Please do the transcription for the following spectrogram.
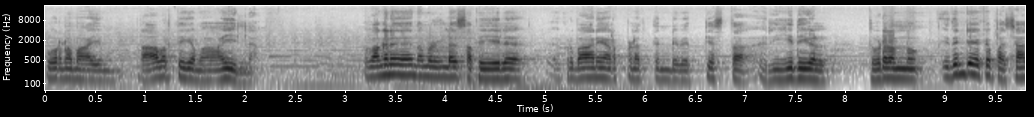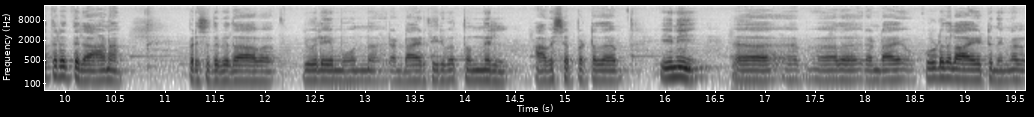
പൂർണമായും പ്രാവർത്തികമായില്ല. അപ്പോൾ അങ്ങനെ നമ്മളുടെ സഭയിൽ കുർബാന അർപ്പണത്തിന്റെ വ്യത്യസ്ത രീതികൾ തുടർന്നു ഇതിന്റെയൊക്കെ പശ്ചാത്തലത്തിലാണ് പരിശുദ്ധ പിതാവ് ജൂലൈ മൂന്ന് രണ്ടായിരത്തി ഇരുപത്തൊന്നിൽ ആവശ്യപ്പെട്ടത്. ഇനി അത് രണ്ടായി കൂടുതലായിട്ട് നിങ്ങൾ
